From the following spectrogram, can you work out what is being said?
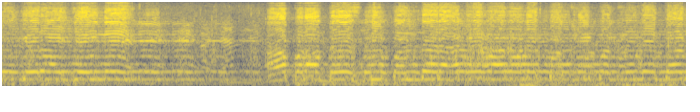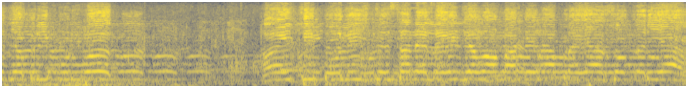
ઉશ્કેરાઈ જઈને આપણા દસથી પંદર આગેવાનોને પકડી પકડીને બળજબરી પૂર્વક અહીંથી પોલીસ સ્ટેશને લઈ જવા માટેના પ્રયાસો કર્યા.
